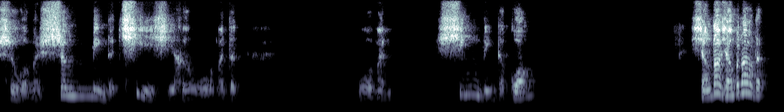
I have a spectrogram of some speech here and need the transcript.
是我们生命的气息和我们的我们心灵的光。想到想不到的，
